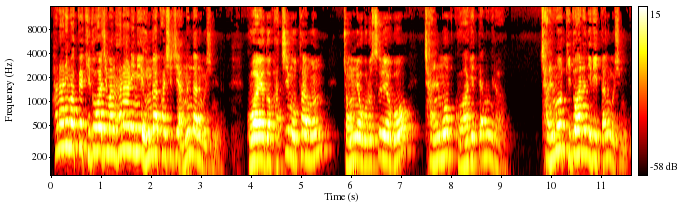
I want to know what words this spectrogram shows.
하나님 앞에 기도하지만 하나님이 응답하시지 않는다는 것입니다. 구하여도 받지 못함은 정욕으로 쓰려고 잘못 구하기 때문이라. 잘못 기도하는 일이 있다는 것입니다.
